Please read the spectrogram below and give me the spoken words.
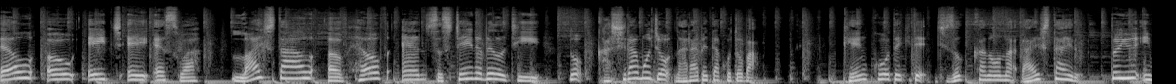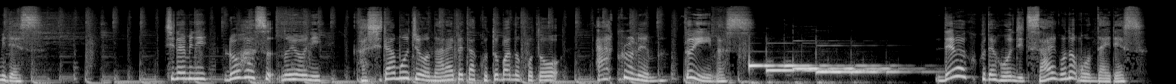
LOHAS は Lifestyle of Health and Sustainability の頭文字を並べた言葉。健康的で持続可能なライフスタイルという意味です。ちなみに、ロハスのように頭文字を並べた言葉のことをアクロニムと言います。ではここで本日最後の問題です。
